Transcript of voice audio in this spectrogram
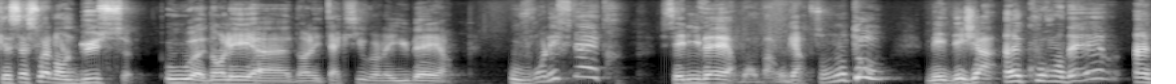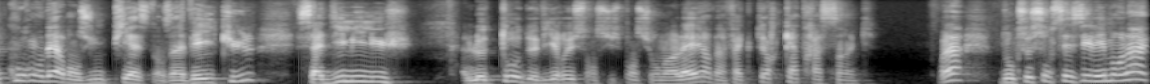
que ça soit dans le bus ou dans les, dans les taxis ou dans les Uber, ouvrons les fenêtres. C'est l'hiver, bon, ben, on garde son manteau. Mais déjà, un courant d'air, un courant d'air dans une pièce, dans un véhicule, ça diminue le taux de virus en suspension dans l'air d'un facteur 4 à 5. Voilà. Donc, ce sont ces éléments-là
